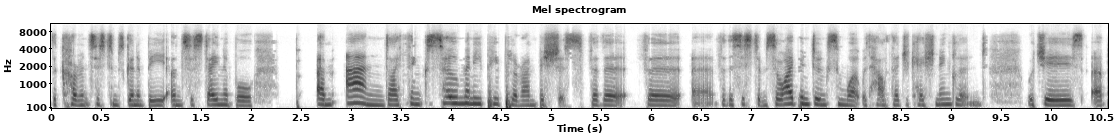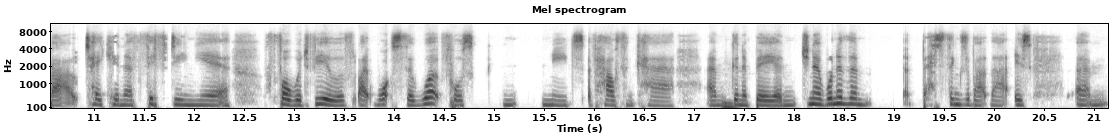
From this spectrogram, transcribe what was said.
the current system is going to be unsustainable. Um, and I think so many people are ambitious for the for uh, for the system. So I've been doing some work with Health Education England, which is about taking a 15 year forward view of like what's the workforce needs of health and care um, mm. going to be. And you know, one of the best things about that is um,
